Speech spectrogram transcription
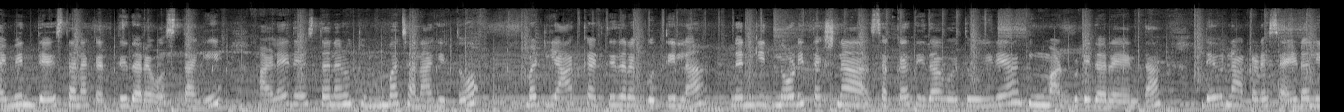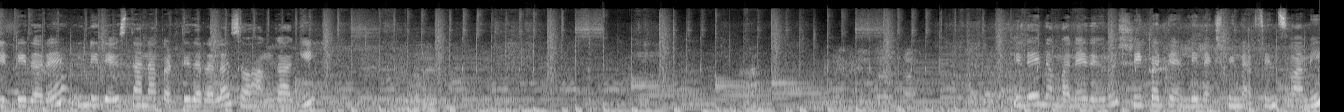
ಐ ಮೀನ್ ದೇವಸ್ಥಾನ ಕಟ್ತಿದ್ದಾರೆ ಹೊಸ್ದಾಗಿ. ಹಳೆ ದೇವಸ್ಥಾನವೂ ತುಂಬ ಚೆನ್ನಾಗಿತ್ತು. ಬಟ್ ಯಾಕೆ ಕಟ್ತಿದ್ದಾರೆ ಗೊತ್ತಿಲ್ಲ. ನನಗೆ ಇದು ನೋಡಿದ ತಕ್ಷಣ ಸಖತ್ ಇದಾಗೋಯ್ತು. ಇದೇ ಯಾಕೆ ಹಿಂಗೆ ಮಾಡಿಬಿಟ್ಟಿದ್ದಾರೆ ಅಂತ ದೇವ್ರನ್ನ ಆ ಕಡೆ ಸೈಡಲ್ಲಿ ಇಟ್ಟಿದ್ದಾರೆ. ಇಲ್ಲಿ ದೇವಸ್ಥಾನ ಕಟ್ತಿದ್ದಾರಲ್ಲ ಸೊ ಹಾಗಾಗಿ ಇದೇ ನಮ್ಮ ಮನೆ ದೇವರು ಶ್ರೀಪತಿಹಳ್ಳಿ ಲಕ್ಷ್ಮೀ ನರಸಿಂಹಸ್ವಾಮಿ.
